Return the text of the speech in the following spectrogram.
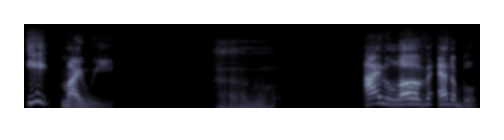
eat my weed. Oh. I love edible.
